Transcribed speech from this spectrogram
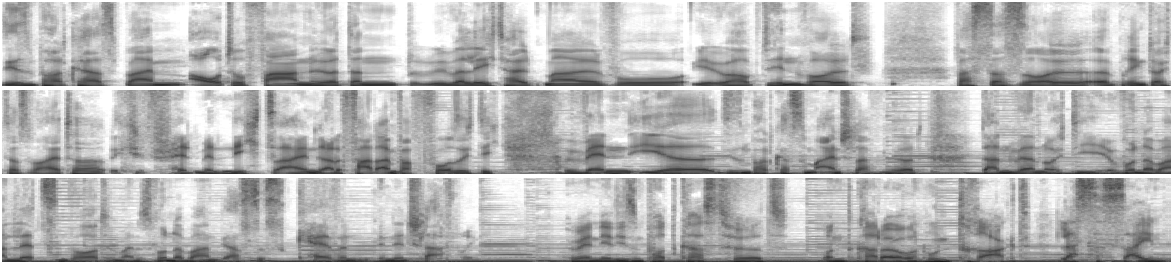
diesen Podcast beim Autofahren hört, dann überlegt halt mal, wo ihr überhaupt hin wollt was das soll. Äh, bringt euch das weiter? Ich, fällt mir nichts ein. Gerade fahrt einfach vorsichtig. Wenn ihr diesen Podcast zum Einschlafen hört, dann werden euch die wunderbaren letzten Worte meines wunderbaren Gastes Kevin in den Schlaf bringen. Wenn ihr diesen Podcast hört und gerade euren Hund tragt, lasst das sein.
